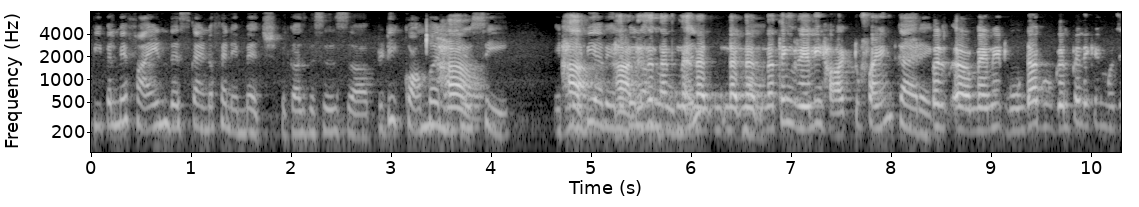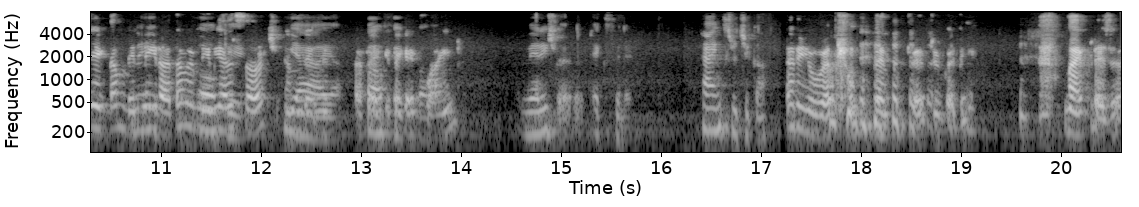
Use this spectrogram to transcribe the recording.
people may find this kind of an image because this is uh, pretty common if you see. It may be available nothing really hard to find पर मैंने ढूंढा गूगल पे लेकिन मुझे एकदम मिल नहीं रहा था maybe I search find very good excellent thanks Ruchika अरे you welcome everybody my pleasure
